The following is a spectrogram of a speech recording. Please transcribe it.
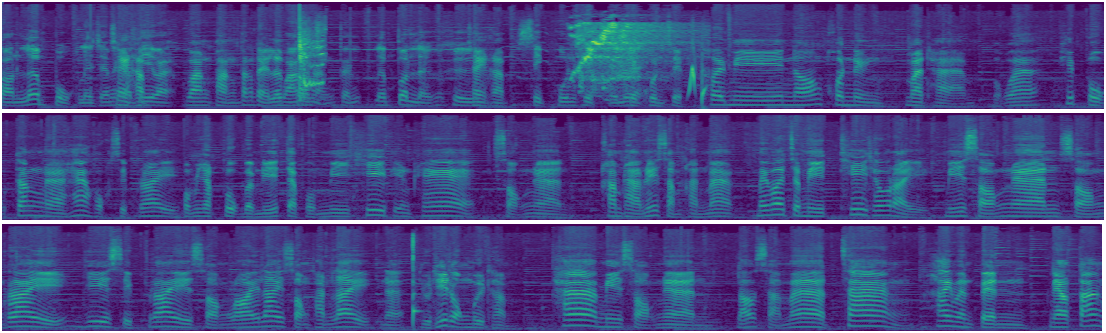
ตอนเริ่มปลูกเลยใช่ไหมครับพี่ว่าวางผังตั้งแต่เริ่มวางต้น หลังแต่เริ่มต้นเลยก็คือใช่ครับ10คูณ10ไปเรื่สิอยบคูณสิบเคยมีน้องคนหนึ่งมาถาม บอกว่าพี่ปลูกตั้งห้าหกสิบไร่ ผมอยากปลูกแบบนี้ แต่ผมมีที่เพียงแค่ 2 งานคำถามนี้สำคัญมาก ไม่ว่าจะมีที่เท่าไหร่ มี 2 งาน 2 ไร่ 20 ไร่ 200 ไร่ 2,000 ไร่นะอยู่ที่ลงมือทำ ถ้ามี 2 งานแล้วสามารถสร้างให้มันเป็นแนวตั้ง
